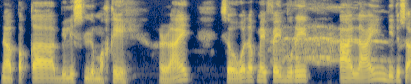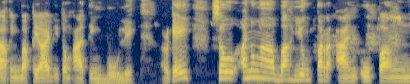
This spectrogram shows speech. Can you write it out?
napaka-bilis lumaki. Alright? So, one of my favorite uh, line dito sa aking backyard, itong ating bulik. Okay? So, ano nga ba yung paraan upang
